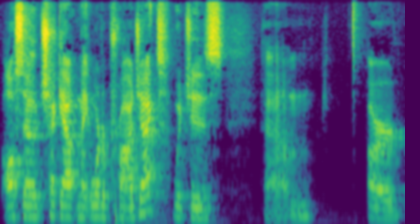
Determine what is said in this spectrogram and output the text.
Also, check out Nightwater Project, which is um, our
